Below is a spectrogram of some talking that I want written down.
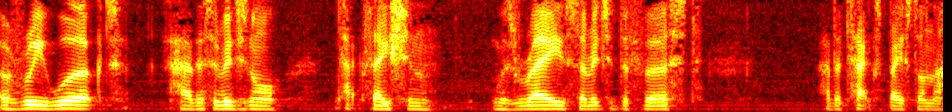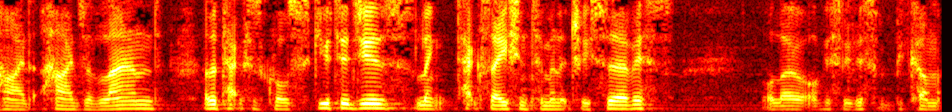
have reworked how this original taxation was raised. So Richard I had a tax based on the hide, hides of land. Other taxes called scutages linked taxation to military service although obviously this would become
